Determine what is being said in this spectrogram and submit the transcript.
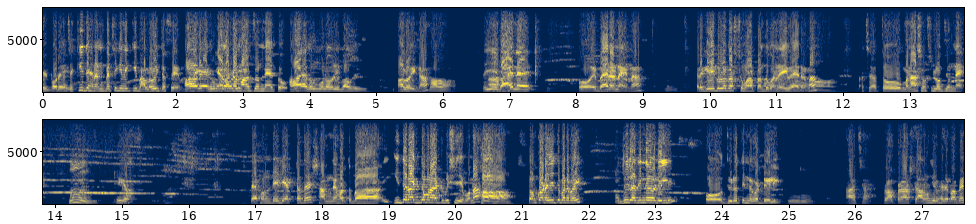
দিন পরে। আচ্ছা কি দেখেন বেঁচে কিনে কি ভালো হইতাছে? হ্যাঁ, মানে এলাকার মানুষজন নেয় তো। হ্যাঁ এখন মোটামুটি ভালোই। ভালোই না? হ্যাঁ, এই ভাই নেয়। ও এই বাইরে নেয় না? এটা কি রেগুলার কাস্টমার আপনার দোকানে এই বাইরে না? হ্যাঁ। আচ্ছা তো মানে আশেপাশে লোকজন নেয়? হুম ঠিক আছে। এখন ডেইলি একটা দেয় সামনে হয়তো বা ঈদের একদম না একটু বেশি যাব না? হ্যাঁ হ্যাঁ। তখন কটা যেতে পারে ভাই? দুইটা ডেলি ও তিনটা করে ডেইলি আচ্ছা তো আপনারা আসলে আলমগীর ভাইরে পাবেন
